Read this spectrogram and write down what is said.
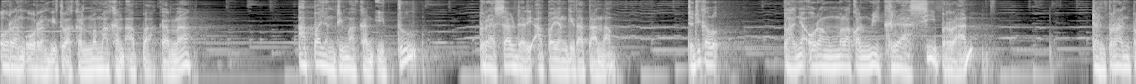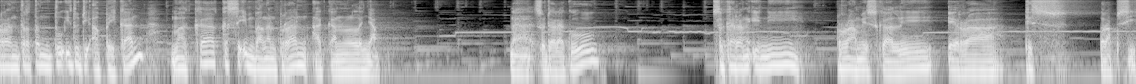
orang-orang itu akan memakan apa? Karena apa yang dimakan itu berasal dari apa yang kita tanam. Jadi kalau banyak orang melakukan migrasi peran dan peran-peran tertentu itu diabaikan, maka keseimbangan peran akan lenyap. Nah, saudaraku, sekarang ini ramai sekali era disrupsi.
